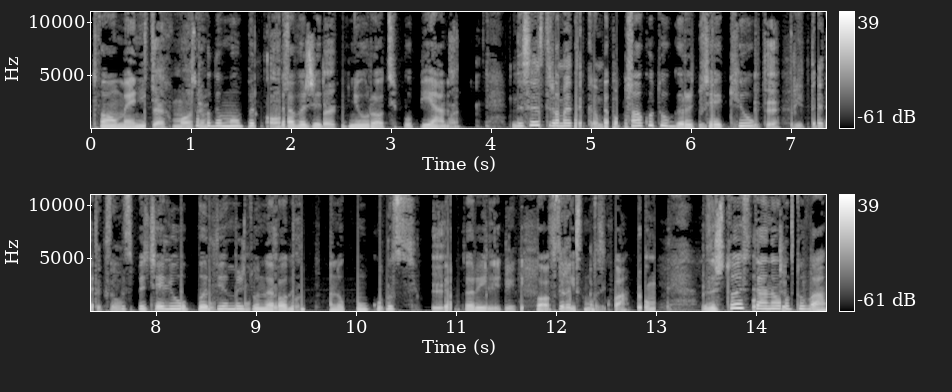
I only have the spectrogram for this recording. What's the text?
това умение, тях може да му предава ежедневни уроци по пиано. Не се стремете към Малкото граче Кил спечелило първия международен пиано конкурс Петър Или Чайковски в Москва. Защо е станало това?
